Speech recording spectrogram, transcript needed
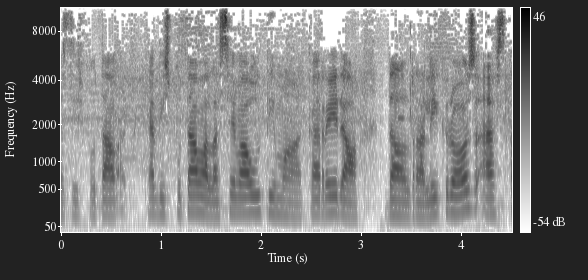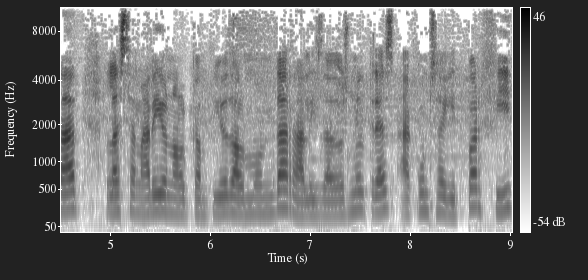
es disputava, que disputava la seva última carrera del Rallycross, ha estat l'escenari on el campió del món de ral·lis de 2003 ha aconseguit per fi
